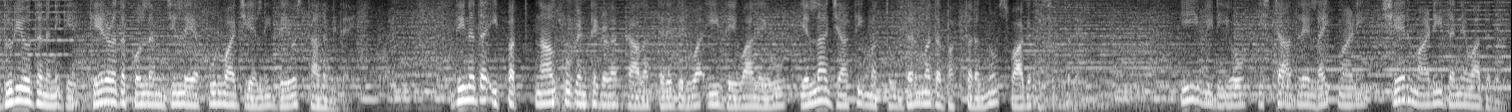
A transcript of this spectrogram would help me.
ದುರ್ಯೋಧನನಿಗೆ ಕೇರಳದ ಕೊಲ್ಲಂ ಜಿಲ್ಲೆಯ ಪೂರ್ವಾಜಿಯಲ್ಲಿ ದೇವಸ್ಥಾನವಿದೆ. ದಿನದ ಇಪ್ಪತ್ನಾಲ್ಕು ಗಂಟೆಗಳ ಕಾಲ ತೆರೆದಿರುವ ಈ ದೇವಾಲಯವು ಎಲ್ಲ ಜಾತಿ ಮತ್ತು ಧರ್ಮದ ಭಕ್ತರನ್ನು ಸ್ವಾಗತಿಸುತ್ತದೆ. ಈ ವಿಡಿಯೋ ಇಷ್ಟ ಆದರೆ ಲೈಕ್ ಮಾಡಿ, ಶೇರ್ ಮಾಡಿ, ಧನ್ಯವಾದಗಳು.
